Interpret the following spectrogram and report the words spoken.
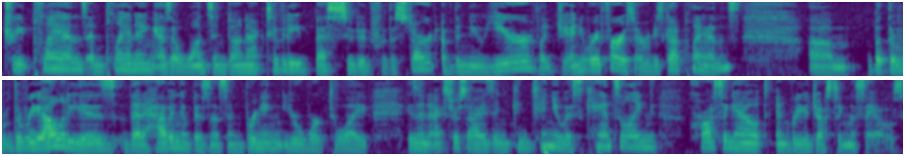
treat plans and planning as a once and done activity best suited for the start of the new year, like January 1st, everybody's got plans. Um, but the, the reality is that having a business and bringing your work to light is an exercise in continuous canceling, crossing out and readjusting the sails.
